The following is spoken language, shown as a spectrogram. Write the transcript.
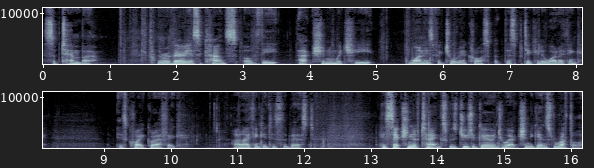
September. There are various accounts of the action in which he won his Victoria Cross, but this particular one I think is quite graphic, and I think it is the best. His section of tanks was due to go into action against Reutel.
